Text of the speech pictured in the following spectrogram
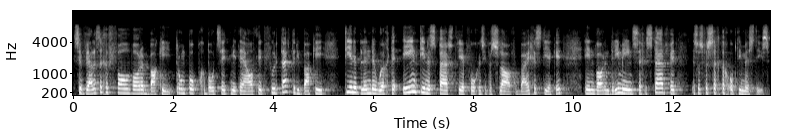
sowel as 'n geval waar 'n bakkie trompop gebots het met 'n helfnet voertuig toe die bakkie teen 'n blinde hoogte en teen 'n sperstreep volgens die verslae verbygesteek het en waarin 3 mense gesterf het, is ons versigtig optimisties.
